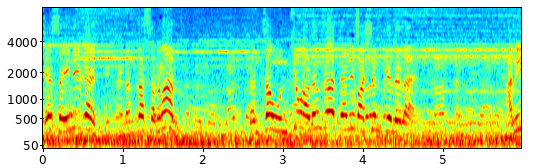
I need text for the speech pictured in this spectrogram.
जे सैनिक आहेत त्यांचा सन्मान त्यांचा उंची वाढवण्याचं त्यांनी भाषण केलेलं आहे. आणि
